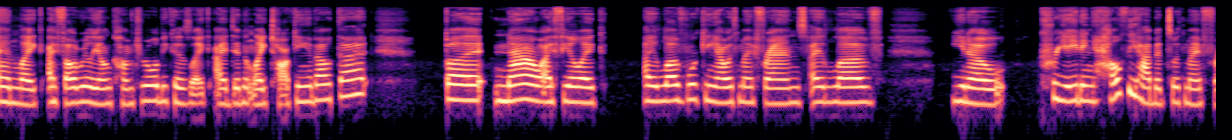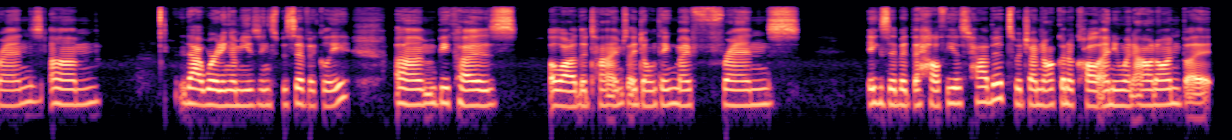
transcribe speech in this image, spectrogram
and like I felt really uncomfortable because like I didn't like talking about that. But now I feel like I love working out with my friends. I love, you know, creating healthy habits with my friends. Um, that wording I'm using specifically, um, because a lot of the times I don't think my friends exhibit the healthiest habits, which I'm not going to call anyone out on, but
